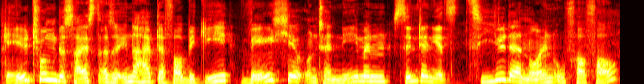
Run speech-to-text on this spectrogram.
Geltung. Das heißt also innerhalb der VBG, welche Unternehmen sind denn jetzt Ziel der neuen UVV?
